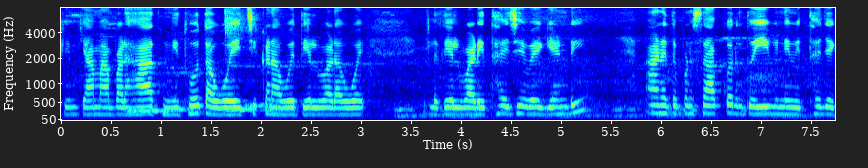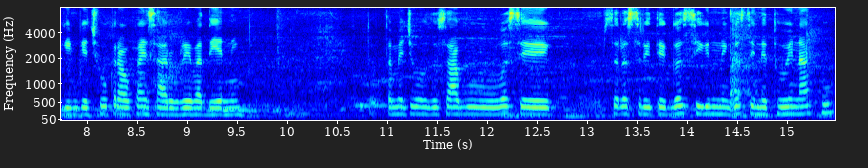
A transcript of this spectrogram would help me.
કેમ કે આમાં આપણા હાથની ધોતા હોય, ચીકણા હોય, તેલવાળા હોય, એટલે તેલવાળી થઈ જાય હોય ગેંડી. આને તો પણ સાફ કરો તો એવી ને એવી થઈ જાય, કેમ કે છોકરાઓ કાંઈ સારું રહેવા દે નહીં. તો તમે જુઓ તો સાબુ વસે સરસ રીતે ઘસીને ઘસીને ધોઈ નાખવું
